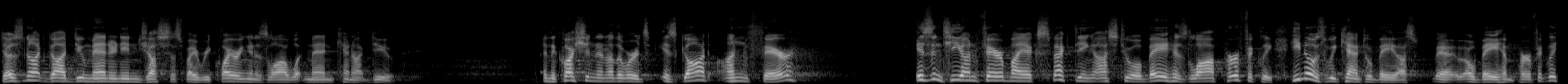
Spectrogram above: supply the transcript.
Does not God do man an injustice by requiring in his law what man cannot do? And the question, in other words, is God unfair? Isn't he unfair by expecting us to obey his law perfectly? He knows we can't obey, us, uh, obey him perfectly.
